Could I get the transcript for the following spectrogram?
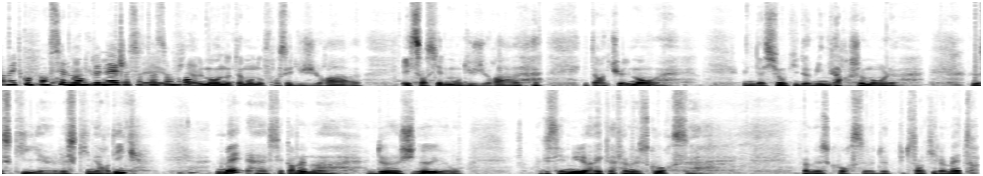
Permet de compenser le manque de neige à certains endroits. Finalement, notamment nos Français du Jura, euh, essentiellement du Jura, euh, étant actuellement euh, une nation qui domine largement le, le ski, le ski nordique. Mais c'est quand même de chez eux. C'est venu avec la fameuse course, fameuse course de plus de 100 km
